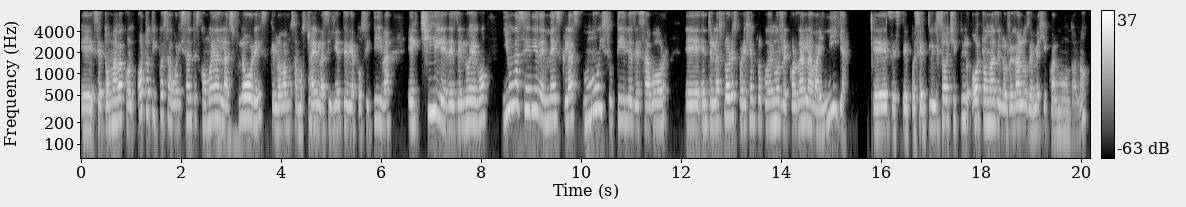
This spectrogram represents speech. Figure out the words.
eh, se tomaba con otro tipo de saborizantes como eran las flores, que lo vamos a mostrar en la siguiente diapositiva, el chile, desde luego, y una serie de mezclas muy sutiles de sabor. Eh, entre las flores, por ejemplo, podemos recordar la vainilla, que es este, pues el tlilxochitl, otro más de los regalos de México al mundo, ¿no?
